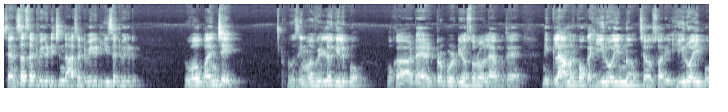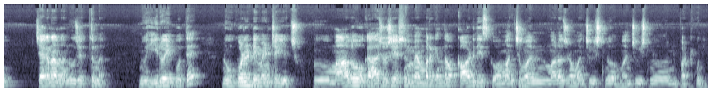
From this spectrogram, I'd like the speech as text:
సెన్సార్ సర్టిఫికేట్ ఇచ్చింది ఆ సర్టిఫికేట్ ఈ సర్టిఫికేట్. నువ్వు పని చేయి. నువ్వు సినిమా ఫీల్డ్లోకి వెళ్ళిపో. ఒక డైరెక్టర్ ప్రొడ్యూసరో లేకపోతే నీ గ్లామర్కి ఒక హీరోయిన్ సారీ హీరో అయిపో. జగన్ అన్న నువ్వు చెప్తున్నా. నువ్వు హీరో అయిపోతే నువ్వు కూడా డిమాండ్ చేయొచ్చు. నువ్వు మాలో ఒక అసోసియేషన్ మెంబర్ కింద ఒక కార్డు తీసుకో. ఆ మంచు మన్- మంచు విష్ణు మంచు విష్ణుని పట్టుకుని.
